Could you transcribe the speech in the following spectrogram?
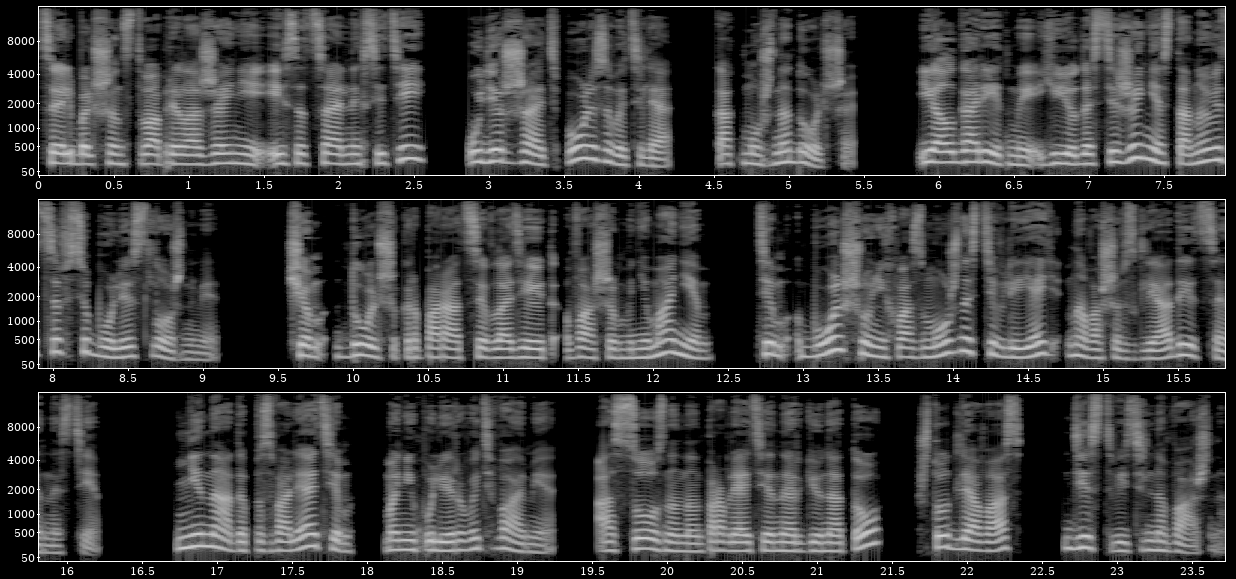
Цель большинства приложений и социальных сетей — удержать пользователя как можно дольше и алгоритмы ее достижения становятся все более сложными. Чем дольше корпорации владеют вашим вниманием, тем больше у них возможности влиять на ваши взгляды и ценности. Не надо позволять им манипулировать вами. Осознанно направляйте энергию на то, что для вас действительно важно.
